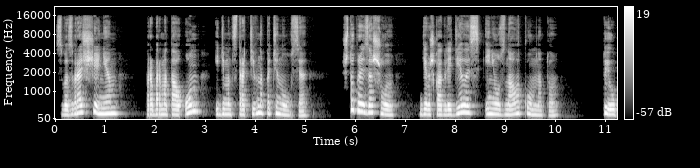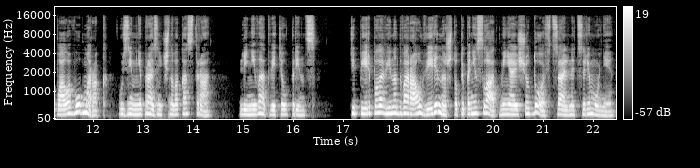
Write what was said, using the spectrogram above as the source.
«С возвращением!» – пробормотал он и демонстративно потянулся. «Что произошло?» Девушка огляделась и не узнала комнату. «Ты упала в обморок у зимнепраздничного костра», – лениво ответил принц. «Теперь половина двора уверена, что ты понесла от меня еще до официальной церемонии,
